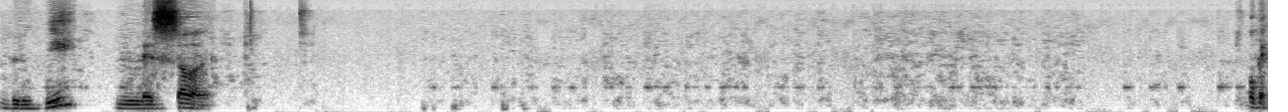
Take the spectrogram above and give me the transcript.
will be lesser Okay.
